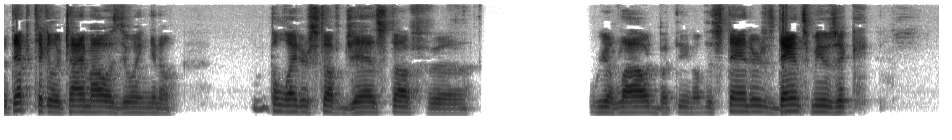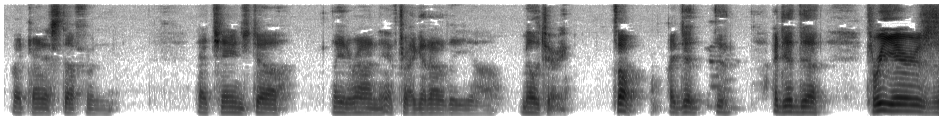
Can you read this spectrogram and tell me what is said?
at that particular time, I was doing, you know, the lighter stuff, jazz stuff, uh, real loud, but you know, the standards, dance music, that kind of stuff, and that changed uh, later on after I got out of the uh, military. So I did the, I did the three years,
